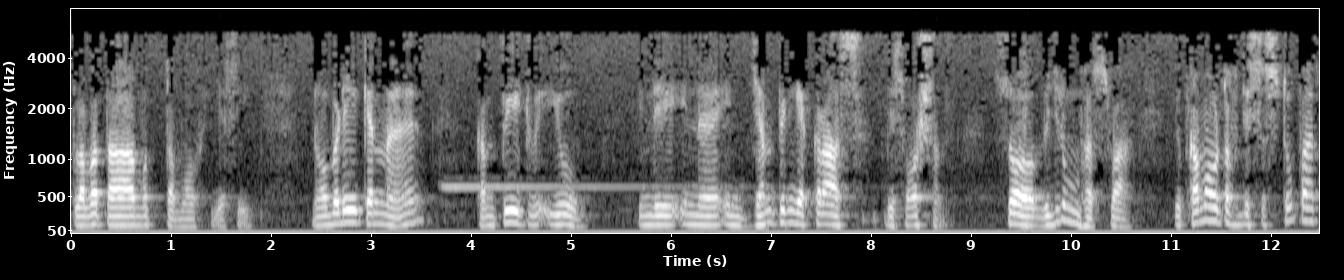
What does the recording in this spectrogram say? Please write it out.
plavata muttamo yasi nobody can uh, compete with you in the in uh, in jumping across this ocean. So vijrumbhasva you come out of this stupor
